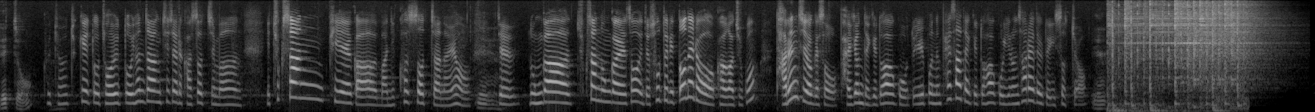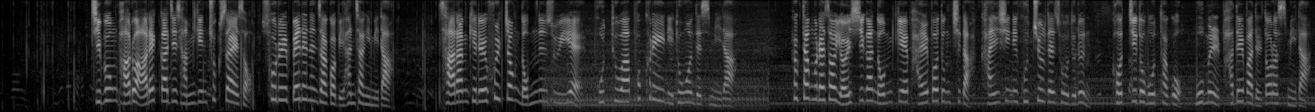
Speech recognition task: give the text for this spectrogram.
냈죠. 그렇죠. 특히 또 저희 또 현장 취재를 갔었지만 이 축산 피해가 많이 컸었잖아요. 예. 이제 농가 축산 농가에서 이제 소들이 떠내려 가가지고 다른 지역에서 발견되기도 하고 또 일부는 폐사되기도 하고 이런 사례들도 있었죠. 예. 지붕 바로 아래까지 잠긴 축사에서 소를 빼내는 작업이 한창입니다. 사람 키를 훌쩍 넘는 수위에 보트와 포크레인이 동원됐습니다. 흙탕물에서 10시간 넘게 발버둥치다 간신히 구출된 소들은 걷지도 못하고 몸을 바들바들 떨었습니다.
